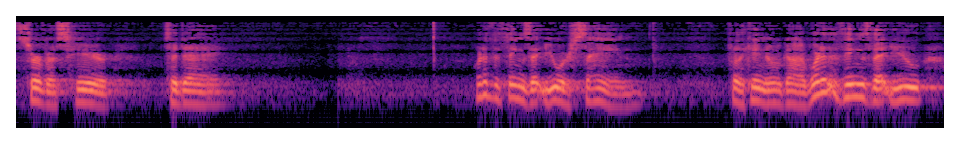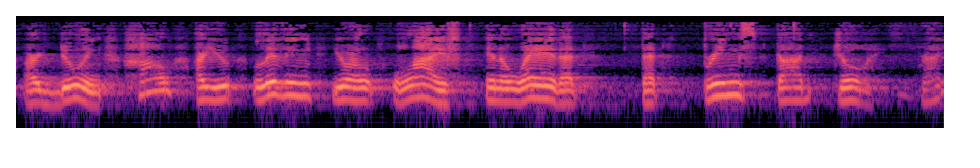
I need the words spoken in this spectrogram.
service here today. What are the things that you are saying for the kingdom of God? What are the things that you are doing? How are you living your life in a way that, that brings God joy, right?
